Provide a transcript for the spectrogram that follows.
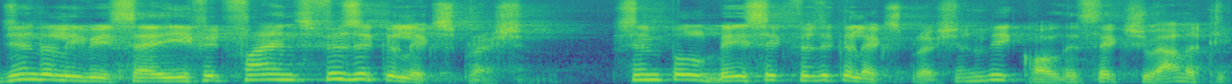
generally we say if it finds physical expression, simple basic physical expression, we call this sexuality.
